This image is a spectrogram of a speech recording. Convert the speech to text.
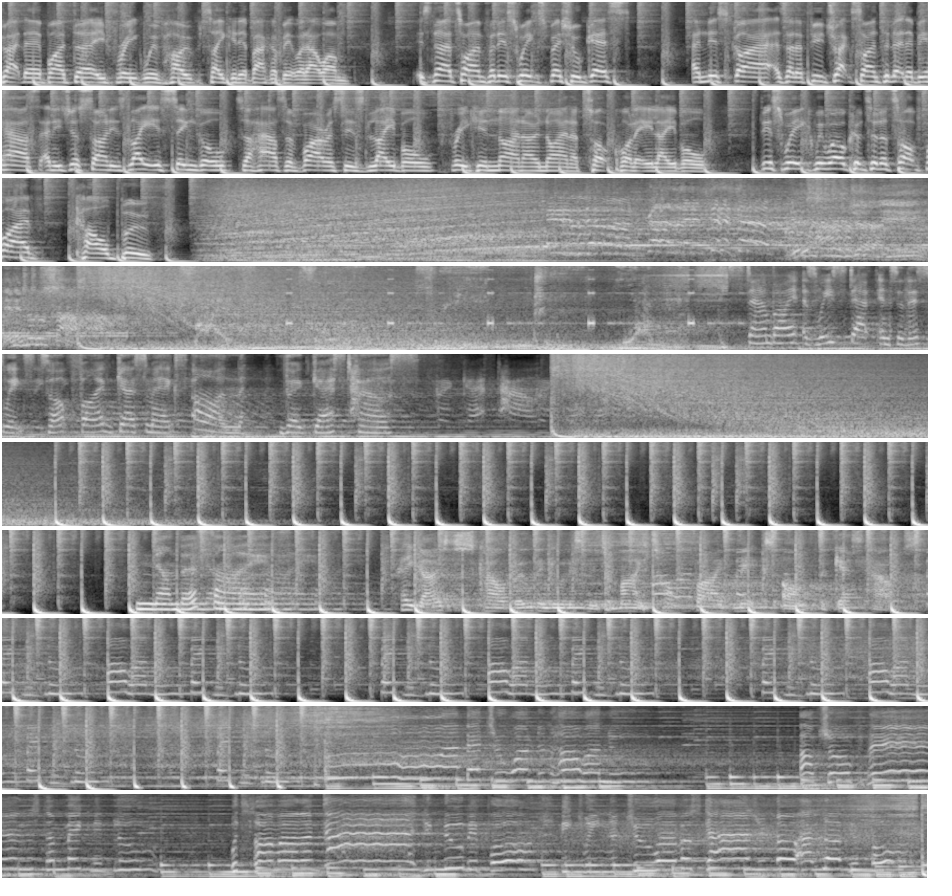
track there by Dirty Freak with Hope, taking it back a bit with that one. It's now time for this week's special guest, and this guy has had a few tracks signed to Let There Be House, and he's just signed his latest single to House of Virus's label, Freakin909, a top quality label. This week we welcome to the top five Carl Booth. Stand by as we step into this week's top five guest mix on The Guest House. Number five. Hey guys, this is Carl Booth, and you're listening to my top five mix of The Guest House. To make me blue with some other guy you knew before. Between the two of us, guys, you know I love you more.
